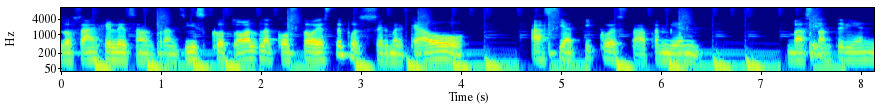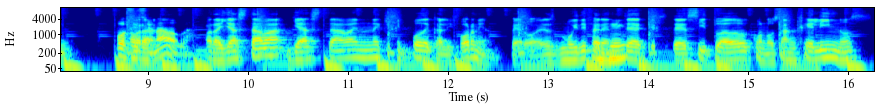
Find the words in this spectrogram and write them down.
Los Ángeles, San Francisco, toda la costa oeste, pues el mercado asiático está también bastante bien posicionado. Ahora, ya estaba, ya estaba en un equipo de California, pero es muy diferente a que estés situado con los angelinos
